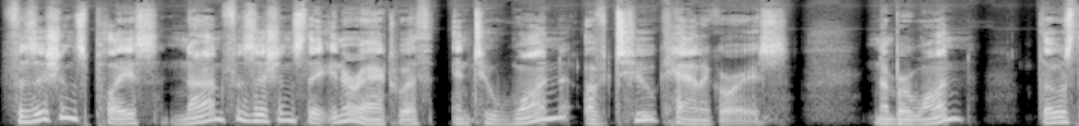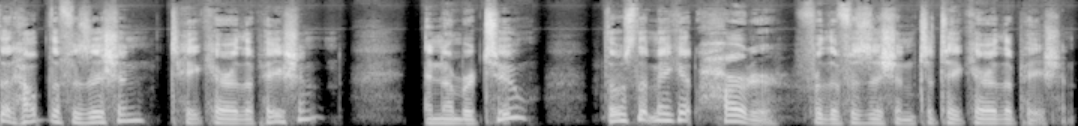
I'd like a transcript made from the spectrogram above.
physicians place non physicians they interact with into one of two categories. Number one, those that help the physician take care of the patient. And number two, those that make it harder for the physician to take care of the patient.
